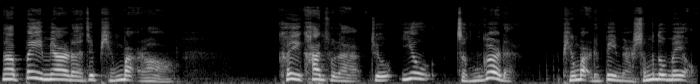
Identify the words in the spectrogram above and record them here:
那背面呢，这平板啊，可以看出来，就右整个的平板的背面什么都没有，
